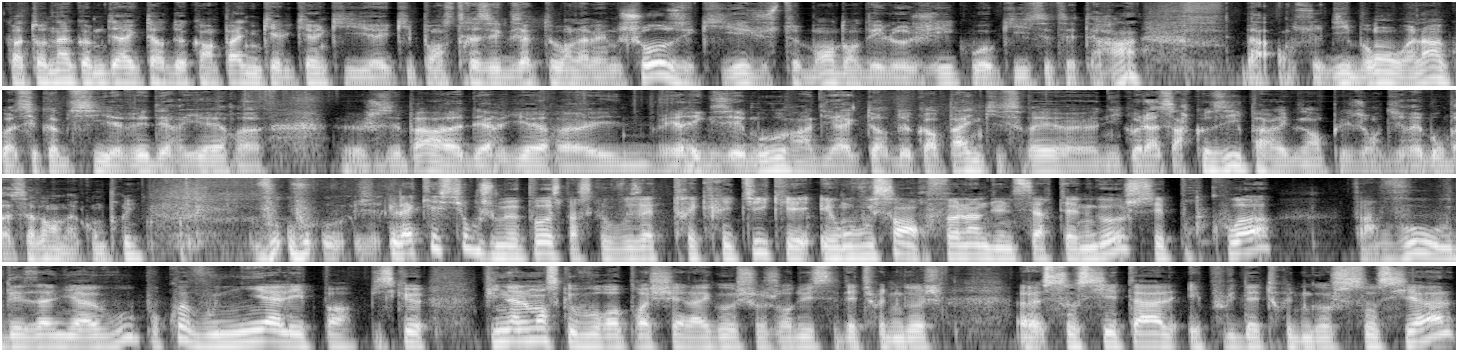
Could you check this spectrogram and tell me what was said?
quand on a comme directeur de campagne quelqu'un qui, qui pense très exactement la même chose et qui est justement dans des logiques wokistes, etc., bah, on se dit, bon, voilà, quoi. C'est comme s'il y avait derrière, je sais pas, derrière Éric Zemmour, un directeur de campagne qui serait euh, Nicolas Sarkozy, par exemple. Les gens diraient, bon, bah ça va, on a compris. la question que je me pose, parce que vous êtes très critique et, on vous sent orphelin d'une certaine gauche, c'est pourquoi enfin vous ou des amis à vous, pourquoi vous n'y allez pas? Puisque finalement, ce que vous reprochez à la gauche aujourd'hui, c'est d'être une gauche euh, sociétale et plus d'être une gauche sociale.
